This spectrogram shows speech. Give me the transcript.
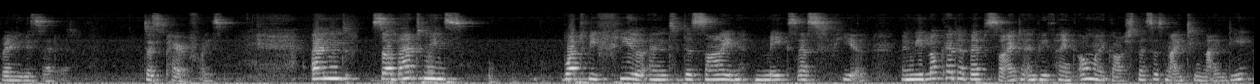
when you said it. Just paraphrase. And so that means what we feel and design makes us feel. When we look at a website and we think, oh my gosh, this is 1990,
